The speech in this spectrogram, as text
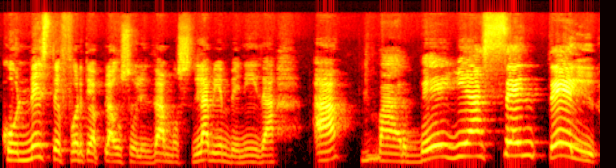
Con este fuerte aplauso les damos la bienvenida a Marbella Centel.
